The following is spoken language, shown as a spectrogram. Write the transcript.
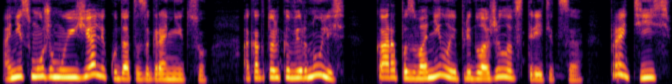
Они с мужем уезжали куда-то за границу, а как только вернулись, Кара позвонила и предложила встретиться, пройтись,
